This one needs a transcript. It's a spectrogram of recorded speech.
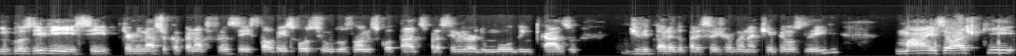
Inclusive, se terminasse o campeonato francês, talvez fosse um dos nomes cotados para ser melhor do mundo em caso de vitória do Paris Saint-Germain na Champions League mas eu acho que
